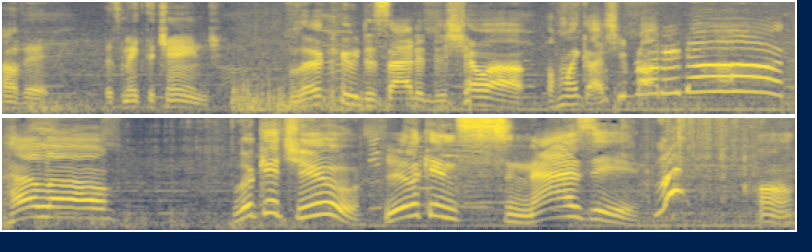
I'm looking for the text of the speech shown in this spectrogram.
of it. Let's make the change. Look who decided to show up. Oh my god, she brought her dog. Hello. Look at you. You're looking snazzy. What? Oh.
